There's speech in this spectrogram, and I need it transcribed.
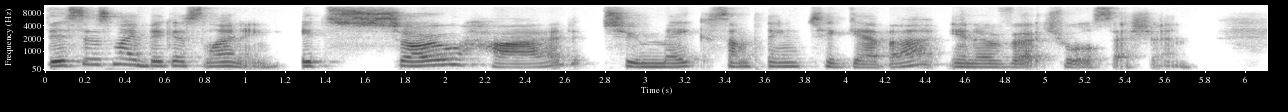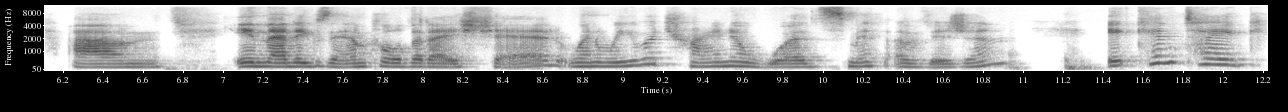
this is my biggest learning. It's so hard to make something together in a virtual session. Um, in that example that I shared, when we were trying to wordsmith a vision, it can take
